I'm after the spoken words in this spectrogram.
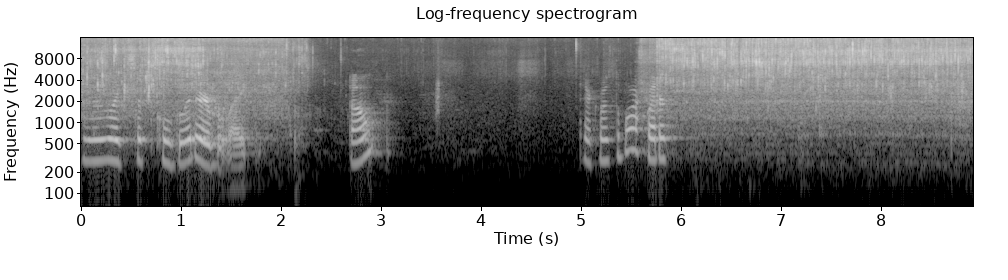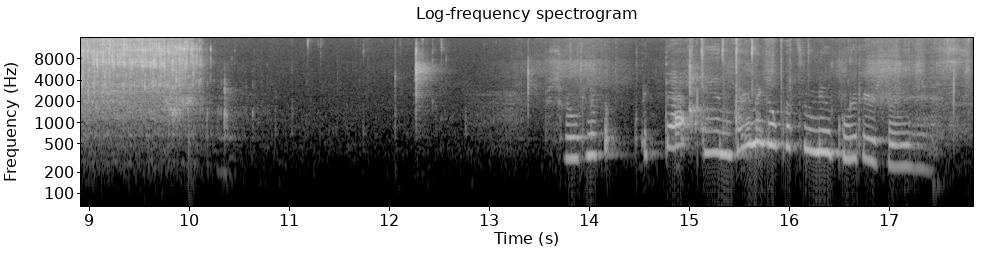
This like such cool glitter, but like, oh, there goes the black glitter. So I'm gonna put like that, and we're gonna go put some new glitters in this.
